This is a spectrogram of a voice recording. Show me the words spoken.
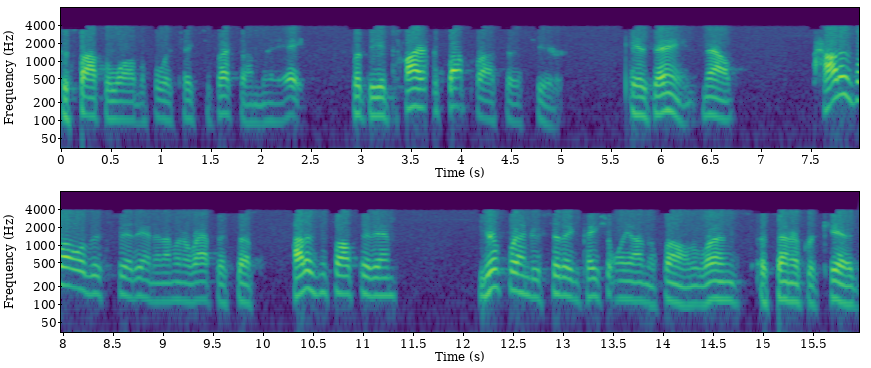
to stop the law before it takes effect on May 8th. But the entire thought process here is aimed. Now, how does all of this fit in? And I'm going to wrap this up. How does this all fit in? Your friend who's sitting patiently on the phone runs a center for kids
